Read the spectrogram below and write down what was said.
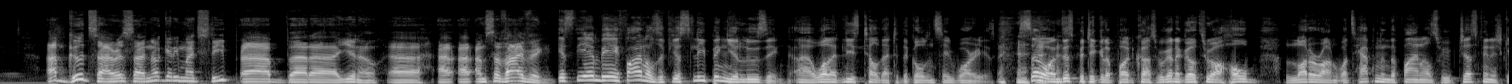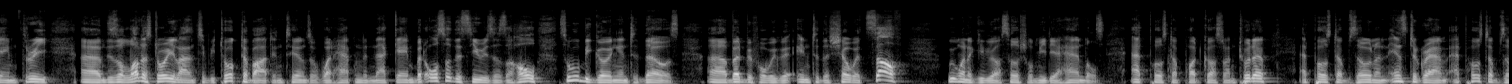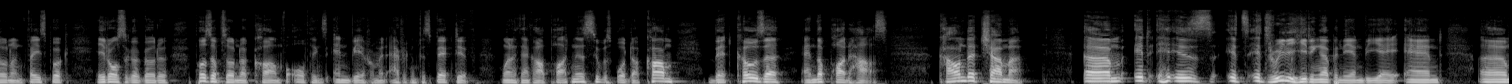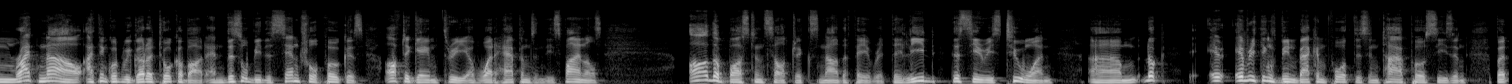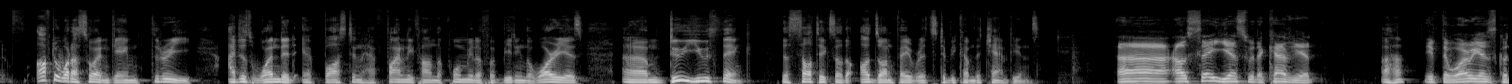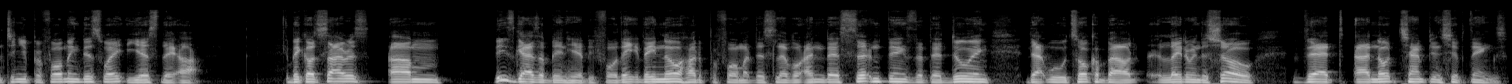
I'm good, Cyrus. I'm not getting much sleep, uh, but uh, you know, uh, I, am surviving. It's the NBA Finals. If you're sleeping, you're losing. Uh, well, at least tell that to the Golden State Warriors. So, on this particular podcast, we're going to go through a whole lot around what's happened in the finals. We've just finished Game Three. Uh, there's a lot of storylines to be talked about in terms of what happened in that game, but also the series as a whole. So, we'll be going into those. Uh, but before we go into the show itself we want to give you our social media handles at Post Up Podcast on Twitter, at Post Up Zone on Instagram, at Post Up Zone on Facebook. You'd also go, go to postupzone.com for all things NBA from an African perspective. We want to thank our partners, supersport.com, BetCoza, and the Pod House. Kaunda Chama. Um, it is it's it's really heating up in the NBA, and um, right now, I think what we got to talk about, and this will be the central focus after Game Three of what happens in these finals, are the Boston Celtics now the favorite? They lead the series 2 1. Um, look, everything's been back and forth this entire postseason, but after what I saw in game three, I just wondered if Boston have finally found the formula for beating the Warriors. Um, do you think the Celtics are the odds on favorites to become the champions? Uh, I'll say yes with a caveat. Uh-huh. If the Warriors continue performing this way, yes, they are. Because Cyrus, um, these guys have been here before. They they know how to perform at this level, and there's certain things that they're doing that we'll talk about later in the show that are not championship things.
